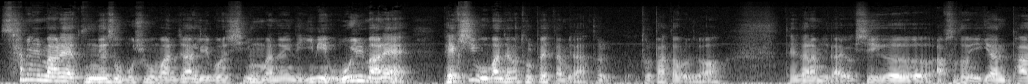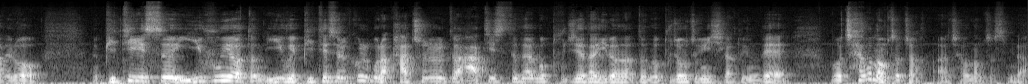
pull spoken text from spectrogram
3일 만에 국내에서 55만 장, 일본에서 16만 장인데 이미 5일 만에 115만 장을 돌파했답니다. 돌, 돌파했다고 그러죠. 대단합니다. 역시 그 앞서도 얘기한 바대로 BTS 이후에 어떤 이후에 BTS를 끌거나 받쳐줄 또 아티스트가 뭐 부재다 이런 어떤 그 부정적인 시각도 있는데 뭐 차고 넘쳤죠. 아, 차고 넘쳤습니다.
